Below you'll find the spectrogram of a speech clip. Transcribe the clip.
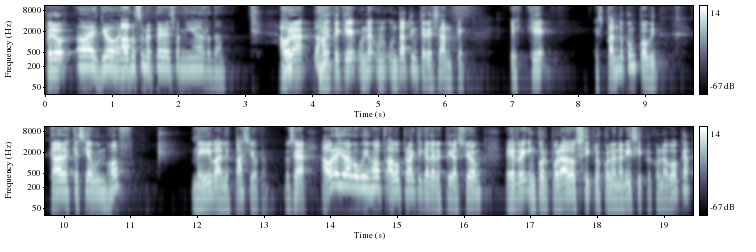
Pero... Ay, Dios, ojalá ah. no se me pegue esa mierda. Ahora, fíjate que un dato interesante es que estando con COVID, cada vez que hacía Wim Hof, me iba al espacio. O sea, ahora yo hago Wim Hof, hago práctica de respiración, he incorporado ciclos con la nariz, ciclos con la boca,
